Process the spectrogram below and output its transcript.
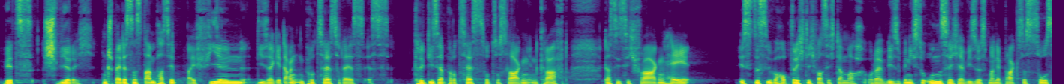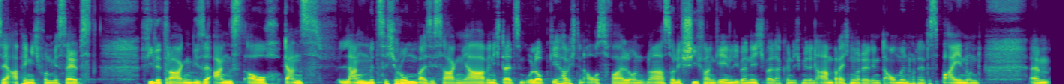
wird's schwierig. Und spätestens dann passiert bei vielen dieser Gedankenprozess oder es, es tritt dieser Prozess sozusagen in Kraft, dass sie sich fragen, hey, ist es überhaupt richtig, was ich da mache? Oder wieso bin ich so unsicher? Wieso ist meine Praxis so sehr abhängig von mir selbst? Viele tragen diese Angst auch ganz lang mit sich rum, weil sie sagen, ja, wenn ich da jetzt im Urlaub gehe, habe ich den Ausfall und na, soll ich Skifahren gehen? Lieber nicht, weil da könnte ich mir den Arm brechen oder den Daumen oder das Bein und ähm,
